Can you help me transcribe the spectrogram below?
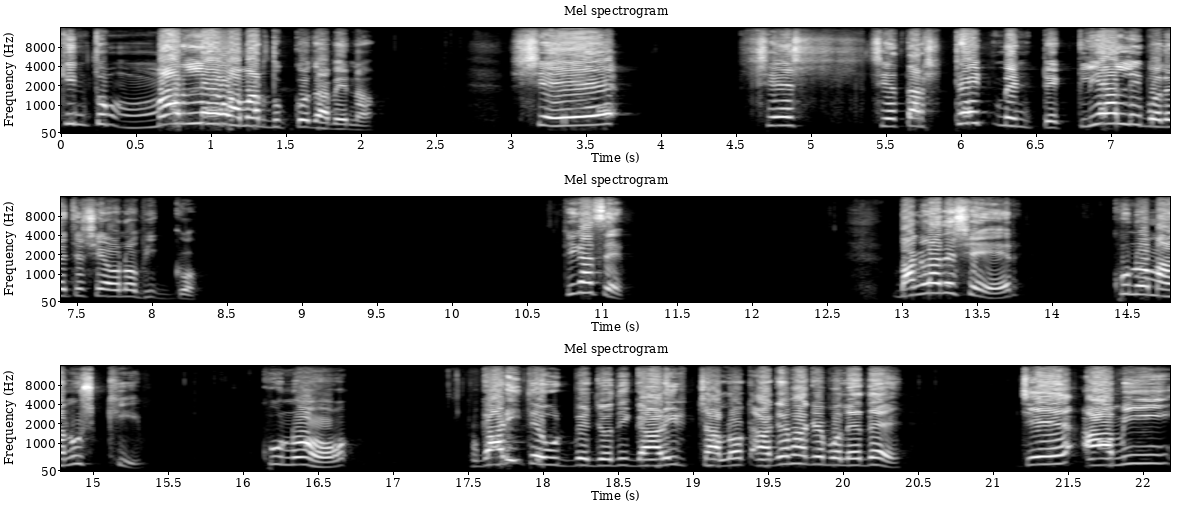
কিন্তু মারলেও আমার দুঃখ যাবে না। সে সে সে তার স্টেটমেন্টে ক্লিয়ারলি বলেছে সে অনভিজ্ঞ। ঠিক আছে? বাংলাদেশের কোনো মানুষ কি কোনো গাড়িতে উঠবে যদি গাড়ির চালক আগে ভাগে বলে দেয় যে, আমি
